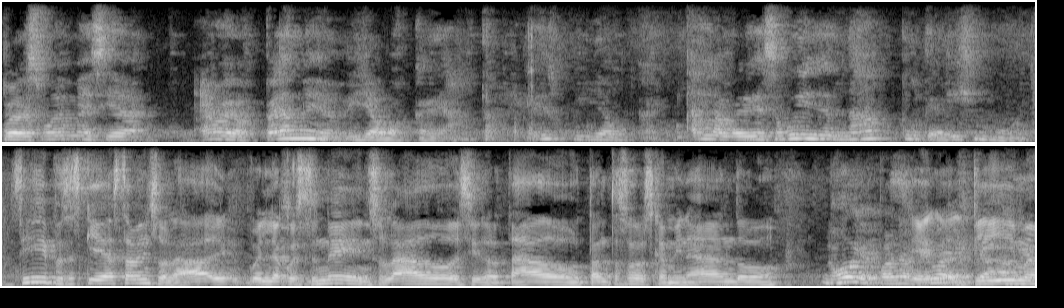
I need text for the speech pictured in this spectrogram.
Pero después me decía, eh, güey, espérame. Y ya voy a caer otra vez, güey. Ya voy a caer. A la verga, ese güey andaba puteadísimo, güey. Sí, pues es que ya estaba insolado. eh, pues La cuestión de insolado, deshidratado, tantas horas caminando. No, y aparte El- el clima.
